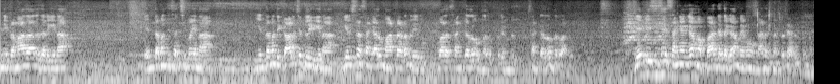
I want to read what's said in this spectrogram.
ఎన్ని ప్రమాదాలు జరిగినా ఎంతమంది చచ్చిపోయినా ఎంతమంది కాలు చేతులు ఇరిగినా గెలిచిన సంఘాలు మాట్లాడడం లేదు. వాళ్ళ సంఖ్యలో ఉన్నారు. రెండు సంఖ్యలో ఉన్నారు వాళ్ళు. జేపీసీసీ సంఘంగా మా బాధ్యతగా మేము మేనేజ్మెంట్ తోటి అడుగుతున్నాం.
